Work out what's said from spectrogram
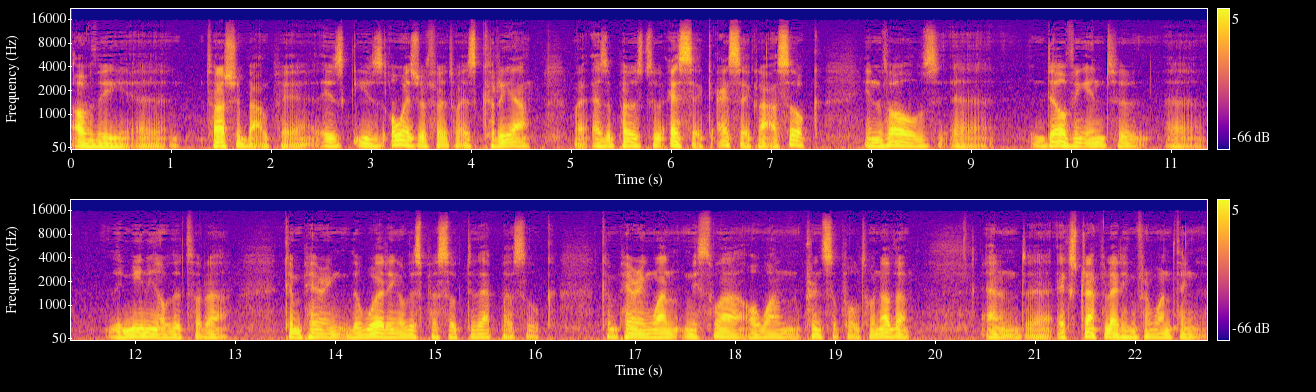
of the uh, Torah Peh is, is always referred to as Kriya, as opposed to Esek. Esek, La'asok, involves uh, delving into uh, the meaning of the Torah, comparing the wording of this pasuk to that pasuk, comparing one miswa or one principle to another, and uh, extrapolating from one thing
